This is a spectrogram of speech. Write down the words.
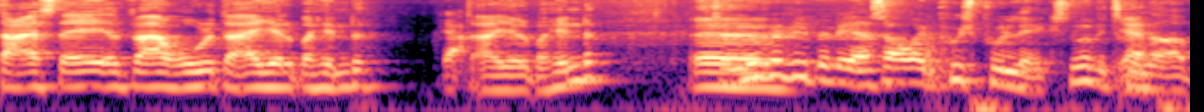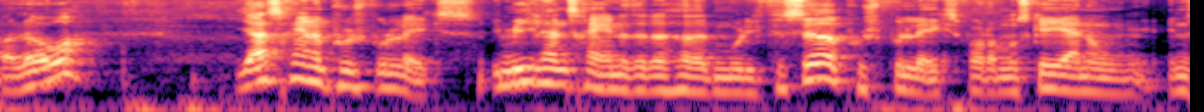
der er stadig, er roligt, der er hjælp at hente. Ja. Der er hjælp at hente. Så Øh, nu vil vi bevæge os over i push-pull legs. Nu har vi trænet Ja. op og lower. Jeg træner push-pull legs. Emil han træner det, der hedder et modificeret push-pull legs, hvor der måske er nogle, en,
